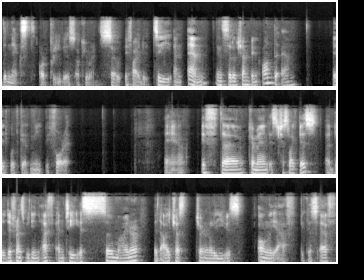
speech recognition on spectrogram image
the next or previous occurrence. So if I do T and M, instead of jumping on the M, it would get me before it. Uh, if the command is just like this, uh, the difference between F and T is so minor that I just generally use only F because F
